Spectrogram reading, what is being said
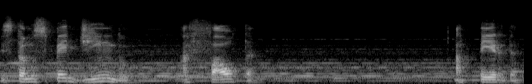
estamos pedindo a falta a perda.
